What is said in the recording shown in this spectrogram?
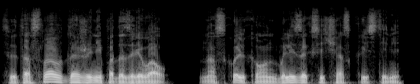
Святослав даже не подозревал, насколько он близок сейчас к истине.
